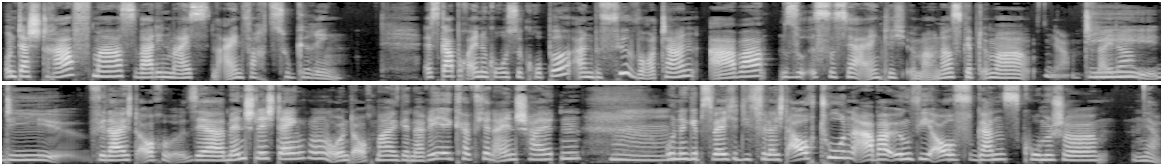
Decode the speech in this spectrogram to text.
und das Strafmaß war den meisten einfach zu gering. Es gab auch eine große Gruppe an Befürwortern, aber so ist es ja eigentlich immer. Ne? Es gibt immer ja, die, leider. die vielleicht auch sehr menschlich denken und auch mal generell Köpfchen einschalten. Hm. Und dann gibt's welche, die es vielleicht auch tun, aber irgendwie auf ganz komische, ja,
